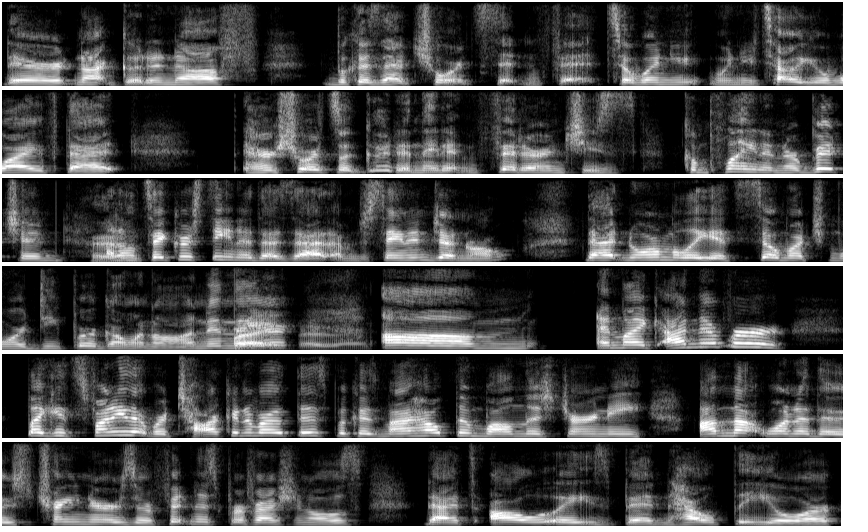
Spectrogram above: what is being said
they're not good enough because that shorts didn't fit. So when you when you tell your wife that her shorts look good and they didn't fit her and she's complaining or bitching. I don't say Christina does that. I'm just saying in general that normally it's so much more deeper going on in there. Right, right, right. Um, and like I never like it's funny that we're talking about this because my health and wellness journey, I'm not one of those trainers or fitness professionals that's always been healthy or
